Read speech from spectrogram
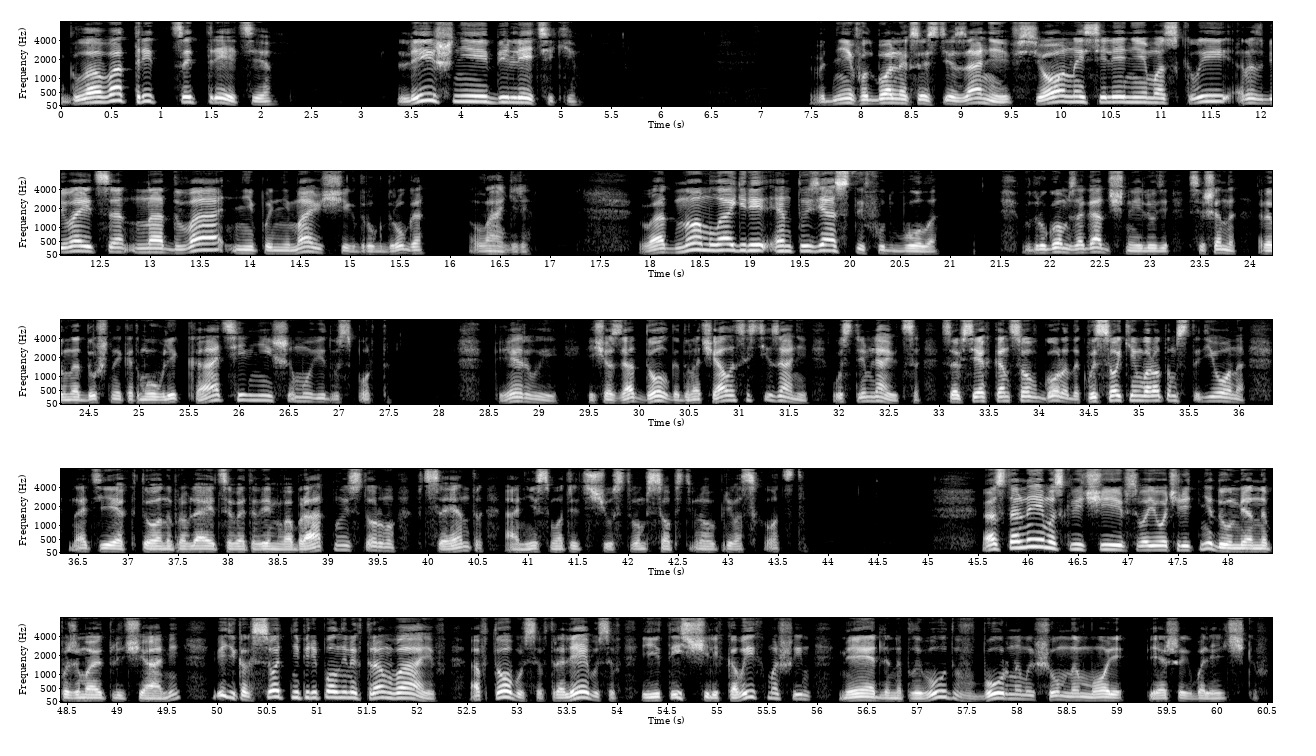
Глава 33. Лишние билетики. В дни футбольных состязаний все население Москвы разбивается на два непонимающих друг друга лагеря. В одном лагере энтузиасты футбола, в другом загадочные люди, совершенно равнодушные к этому увлекательнейшему виду спорта. Первые, еще задолго до начала состязаний, устремляются со всех концов города к высоким воротам стадиона. На тех, кто направляется в это время в обратную сторону, в центр, они смотрят с чувством собственного превосходства. Остальные москвичи, в свою очередь, недоуменно пожимают плечами, видя, как сотни переполненных трамваев, автобусов, троллейбусов и тысячи легковых машин медленно плывут в бурном и шумном море пеших болельщиков.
